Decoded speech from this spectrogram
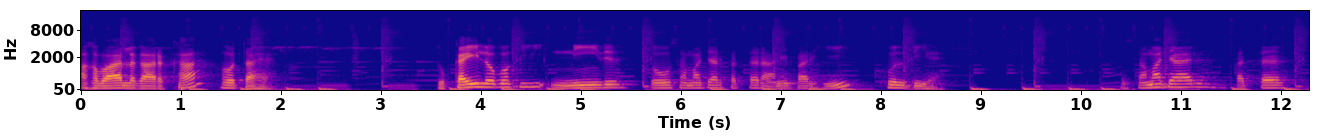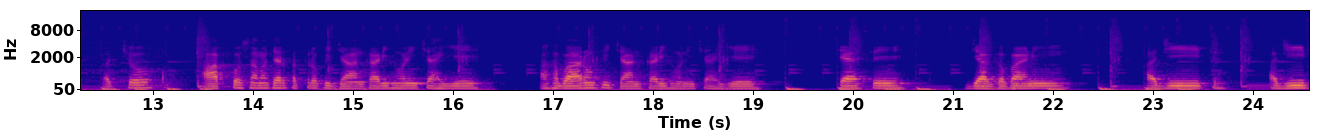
अखबार लगा रखा होता है। तो कई लोगों की नींद तो समाचार पत्र आने पर ही खुलती है। तो समाचार पत्र बच्चों आपको समाचार पत्रों की जानकारी होनी चाहिए, अखबारों की जानकारी होनी चाहिए, जैसे जगबाणी, अजीत अजीत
